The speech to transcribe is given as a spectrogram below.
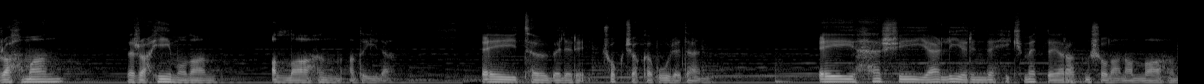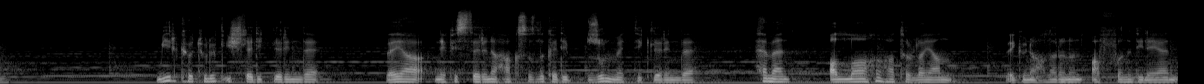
Rahman ve Rahim olan Allah'ın adıyla. Ey tövbeleri çokça kabul eden, ey her şeyi yerli yerinde hikmetle yaratmış olan Allah'ım. Bir kötülük işlediklerinde veya nefislerine haksızlık edip zulmettiklerinde hemen Allah'ı hatırlayan ve günahlarının affını dileyen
